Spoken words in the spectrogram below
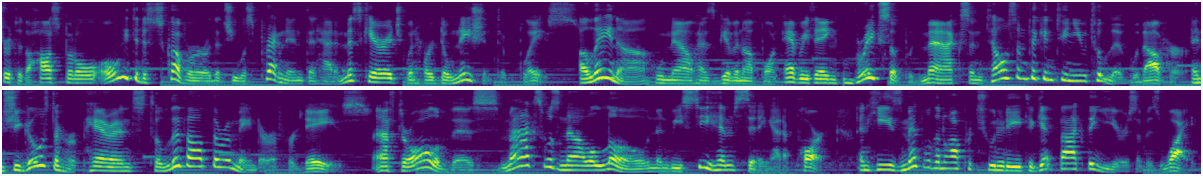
her to the hospital only to discover that she was pregnant and had a miscarriage when her donation took place. Elena, who now has given up on everything, breaks up with Max and tells him to continue to live without her, and she goes to her parents to live out the remainder of her days. After all of this, Max was now alone and we see him sitting at a park, and he's met with an opportunity to get back the years of his wife.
